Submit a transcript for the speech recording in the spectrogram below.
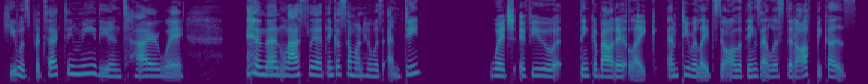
He was protecting me the entire way. And then lastly, I think of someone who was empty, which, if you think about it, like empty relates to all the things I listed off because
